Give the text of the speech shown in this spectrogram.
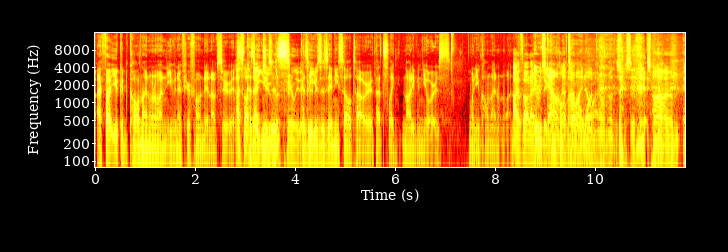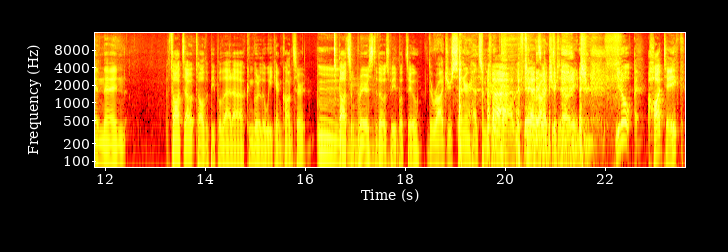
I thought you could call 911 even if your phone didn't have service. I thought Because that it too, but apparently because it uses any cell tower that's like not even yours when you call 911. I thought I it heard was they down. can call That's all I know. I 911. don't know the specifics. but- Um, and then thoughts out to all the people that uh, can go to the Weeknd concert. Mm. Thoughts and prayers to those people too. The Rogers Center had some trouble after Yeah, the it's- Rogers outage. You know, hot take.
